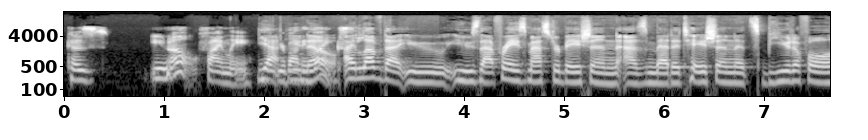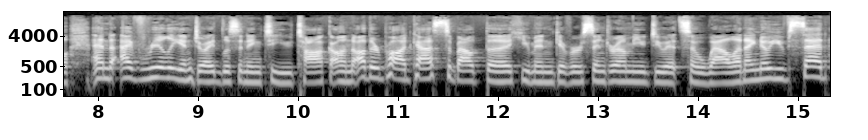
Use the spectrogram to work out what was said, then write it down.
Because you know finally yeah your body you know. likes. I love that you use that phrase masturbation as meditation. It's beautiful. And I've really enjoyed listening to you talk on other podcasts about the human giver syndrome. You do it so well. And I know you've said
